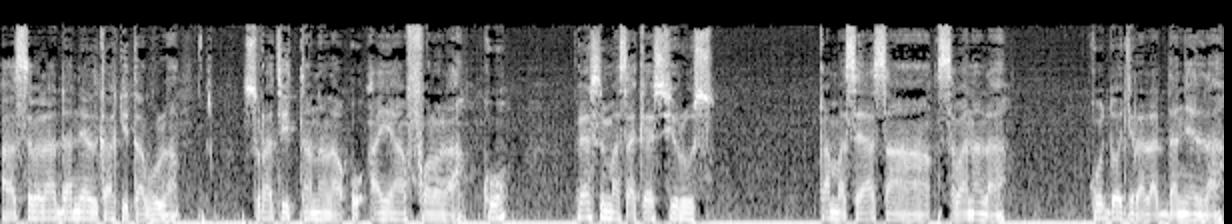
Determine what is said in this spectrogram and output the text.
a sɛbɛla daniyɛli ka kitabu la surati tanna la o aya fɔlɔ la ko pɛrisi masakɛ sirus ka masaya san sabanan la ko dɔ jirala daniyɛli la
